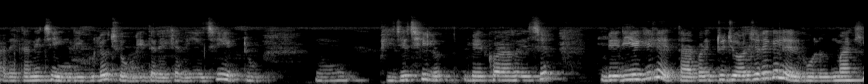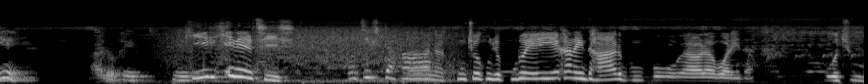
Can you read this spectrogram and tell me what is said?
আর এখানে চিংড়িগুলো চুবড়িতে রেখে দিয়েছি একটু ভিজে ছিল বের করা হয়েছে। বেরিয়ে গেলে তারপর একটু জল ঝরে গেলে হলুদ মাখিয়ে আর ওকে কি কিনেছিস? পঁচিশ টাকা। না না কুঁচো কুঁচো পুরো এই এখানেই ধার বড়ে দা প্রচুর।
